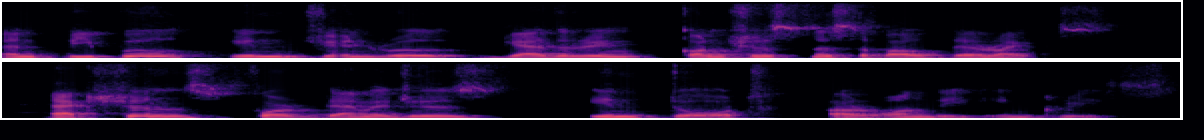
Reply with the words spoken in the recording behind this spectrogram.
and people in general gathering consciousness about their rights, actions for damages in tort are on the increase.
